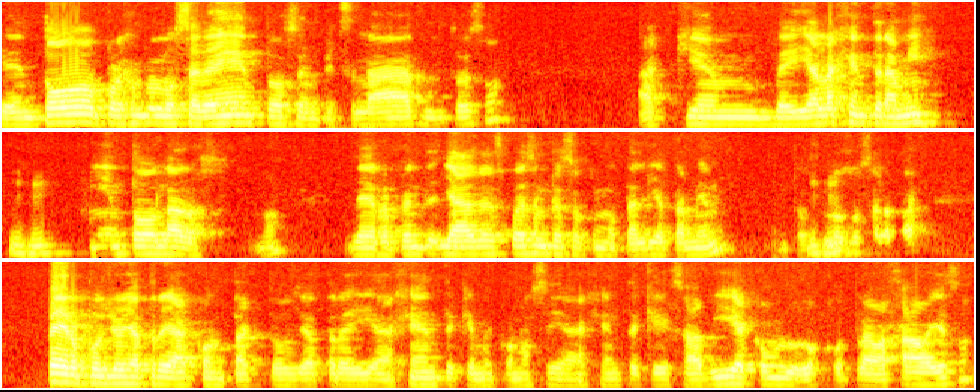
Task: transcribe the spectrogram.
que en todo, por ejemplo, los eventos, en Pixelat y todo eso, a quien veía la gente era a mí, y en todos lados, ¿no? De repente, ya después empezó como Talía también, entonces los dos a la par. Pero pues yo ya traía contactos, ya traía gente que me conocía, gente que sabía cómo lo, trabajaba y eso.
